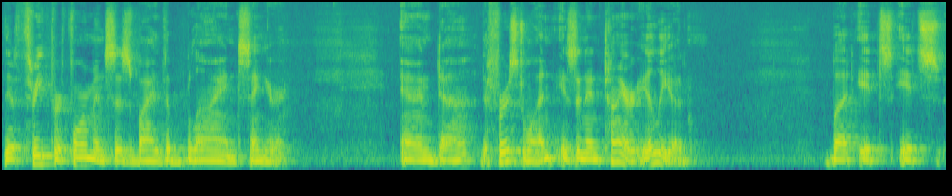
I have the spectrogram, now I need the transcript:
There are three performances by the blind singer. And uh, the first one is an entire Iliad, but it's it's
